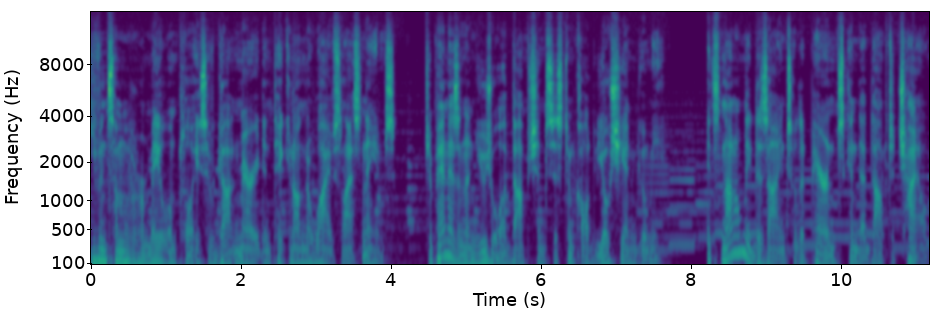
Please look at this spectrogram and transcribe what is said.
Even some of her male employees have gotten married and taken on their wives' last names. Japan has an unusual adoption system called Yoshiengumi. It's not only designed so that parents can adopt a child,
